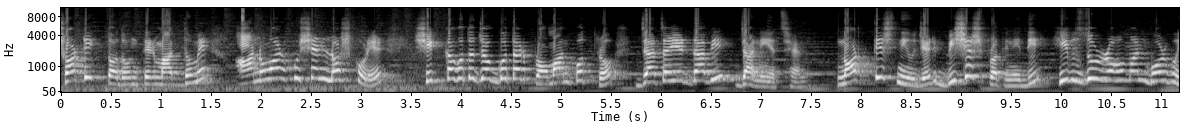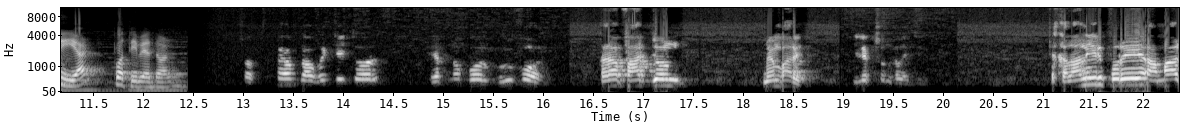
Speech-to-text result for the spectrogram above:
সঠিক তদন্তের মাধ্যমে আনোয়ার হোসেন লস্করের শিক্ষাগত যোগ্যতার প্রমাণপত্র যাচাইয়ের দাবি জানিয়েছেন। নর্থ ইস্ট নিউজের বিশেষ প্রতিনিধি হিফজুর রহমান বরবইয়ার প্রতিবেদন। তারা পাঁচজন মেম্বারে ইলেকশন খেলাইছিল খেলানির পরে আমার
